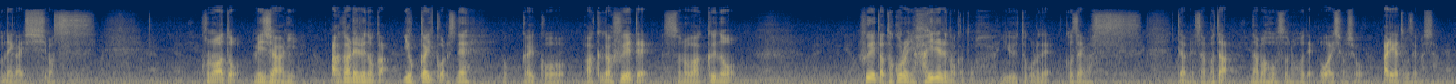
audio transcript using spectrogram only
お願いします。この後、メジャーに上がれるのか、4日以降ですね。4日以降、枠が増えて、その枠の増えたところに入れるのかというところでございます。では皆さんまた生放送の方でお会いしましょう。ありがとうございました。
